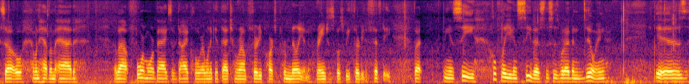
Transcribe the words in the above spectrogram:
So I'm going to have them add about four more bags of dichlor. I want to get that to around 30 parts per million. Range is supposed to be 30 to 50. But you can see, hopefully you can see this. This is what I've been doing is,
